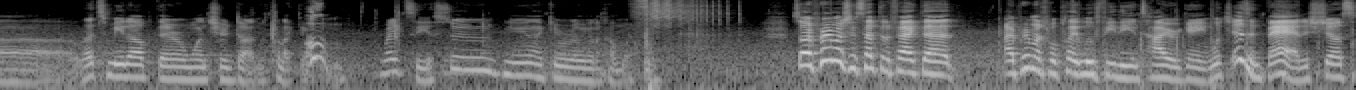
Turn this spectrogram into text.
Uh, let's meet up there once you're done collecting Ooh. them. Right, see you soon. Yeah, like you were really gonna come with me. So I pretty much accepted the fact that I pretty much will play Luffy the entire game, which isn't bad. It's just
